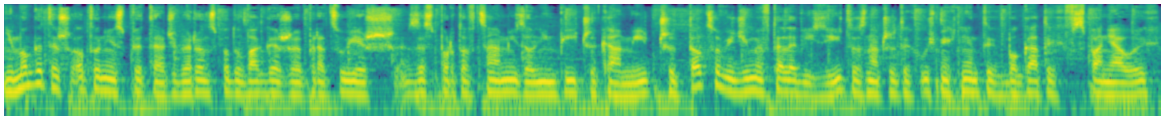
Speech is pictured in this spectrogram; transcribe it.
Nie mogę też o to nie spytać, biorąc pod uwagę, że pracujesz ze sportowcami, z olimpijczykami, czy to, co widzimy w telewizji, to znaczy tych uśmiechniętych, bogatych, wspaniałych,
